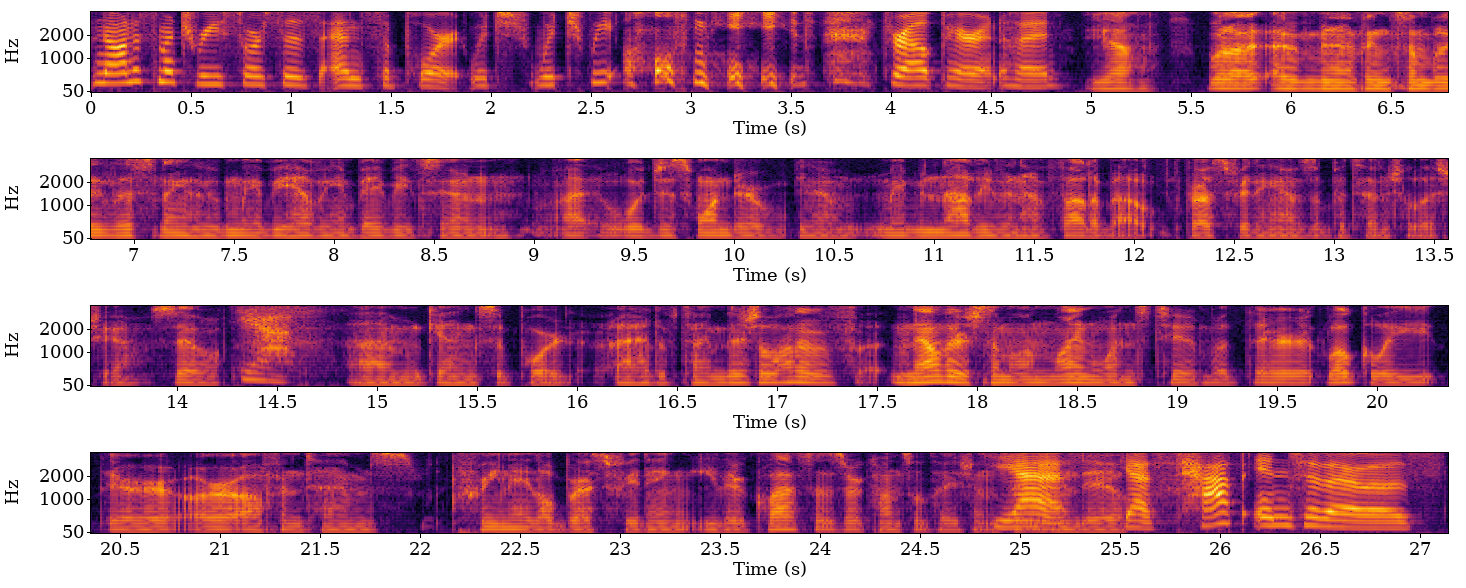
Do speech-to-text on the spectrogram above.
not as much resources and support, which which we all need throughout parenthood. Yeah, but I, I, mean, I think somebody listening who may be having a baby soon I would just wonder, you know, maybe not even have thought about breastfeeding as a potential issue. So yeah, um, getting support ahead of time. There's a lot of now. There's some online ones too, but there locally there are oftentimes prenatal breastfeeding either classes or consultations. Yes, yes. Tap into those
